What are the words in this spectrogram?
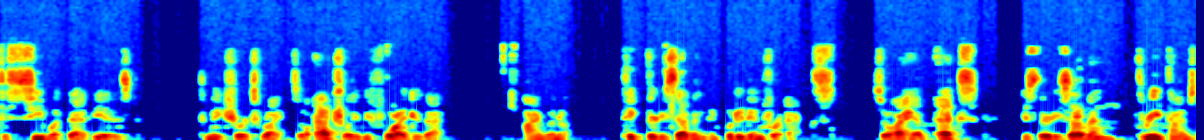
to see what that is to make sure it's right. So actually, before I do that, I'm going to take 37 and put it in for x. So I have x is 37, 3 times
